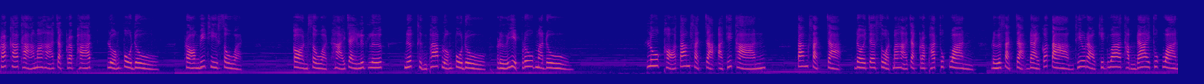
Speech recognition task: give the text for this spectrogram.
พระคาถามหาจักรพรรดิหลวงปู่ดู พร้อมวิธีสวด ก่อนสวดหายใจลึกๆ นึกถึงภาพหลวงปู่ดู หรือหยิบรูปมาดู ลูกขอตั้งสัจจะอธิษฐาน ตั้งสัจจะโดยจะสวดมหาจักรพรรดิทุกวัน หรือสัจจะใดก็ตามที่เราคิดว่าทำได้ทุกวัน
